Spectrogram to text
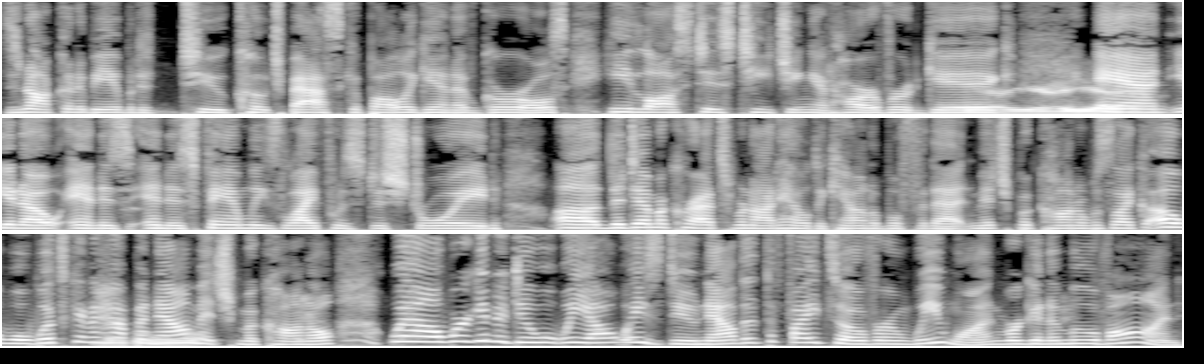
is not going to be able to, to, coach basketball again of girls. He lost his teaching at Harvard gig, yeah, yeah, yeah. and you know, and his and his family's life was destroyed. Uh, the Democrats were not held accountable for that. Mitch McConnell was like, "Oh, well, what's going to happen now, will. Mitch McConnell? Well, we're going to do what we always do. Now that the fight's over and we won, we're going to move on."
